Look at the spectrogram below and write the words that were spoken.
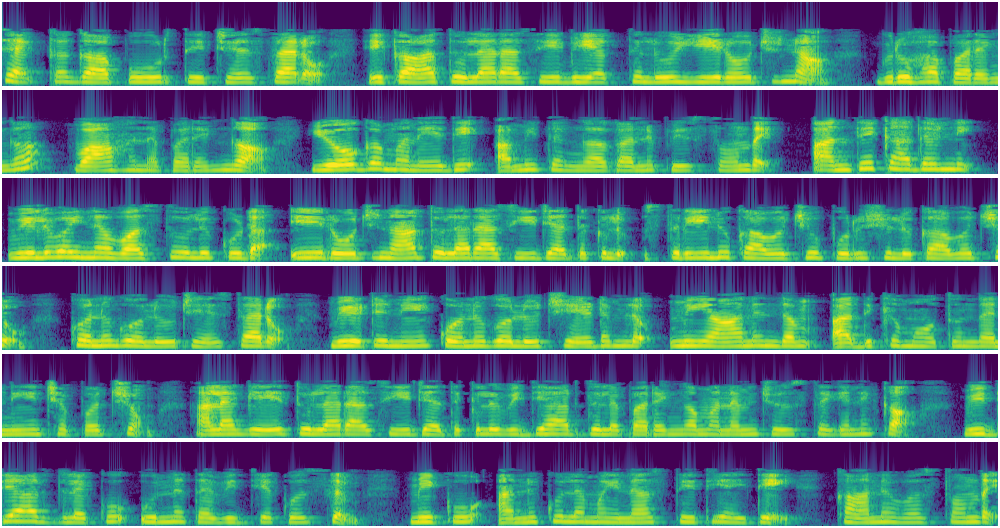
చక్కగా పూర్తి చేస్తారు. ఇక తులరాశి వ్యక్తులు ఈ రోజున గృహపరంగా వాహనపరంగా యోగం అనేది అమితంగా కనిపిస్తోంది. అంతేకాదండి విలువైన వస్తువులు కూడా ఈ రోజున తులరాశి జాతకులు స్త్రీ స్త్రీలు కావచ్చు పురుషులు కావచ్చు కొనుగోలు చేస్తారు. వీటిని కొనుగోలు చేయడంలో మీ ఆనందం అధికమవుతుందని చెప్పొచ్చు. అలాగే తులరాశి జాతకులు విద్యార్థుల పరంగా మనం చూస్తే గనక విద్యార్థులకు ఉన్నత విద్య కోసం మీకు అనుకూలమైన స్థితి అయితే కానవస్తోంది.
